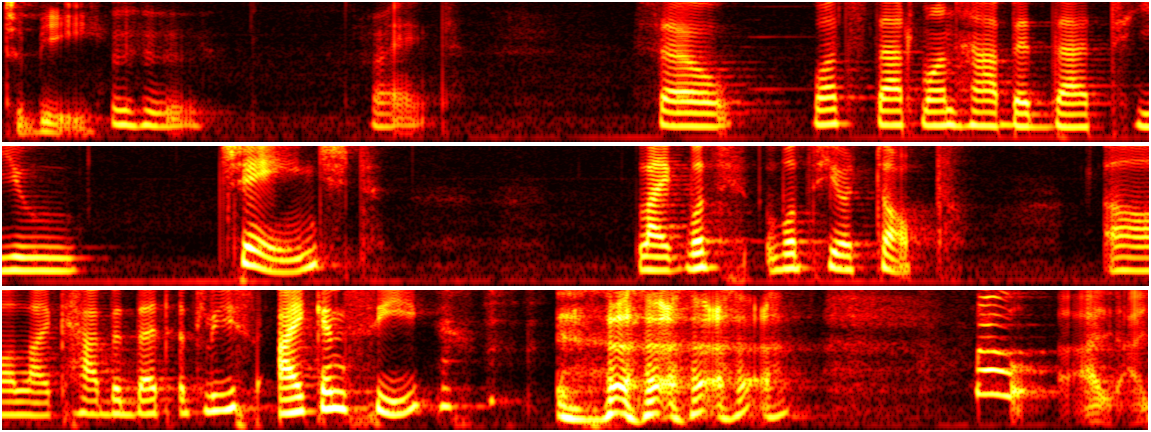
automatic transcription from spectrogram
to be. right. So, what's that one habit that you changed? Like, what's what's your top, uh, like habit that at least I can see? Well, I, I,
